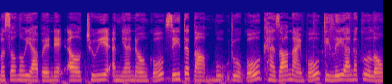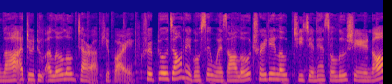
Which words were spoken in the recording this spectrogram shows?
မစွန့်လို့ရဘဲနဲ့ L2 ရဲ့အမြန်နှုန်းကိုဈေးသက်သာမှုတို့ကိုခံစားနိုင်ဖို့ဒီ layer နှစ်ခုလုံးကအတူတူအလုံးလုံးကြတာဖြစ်ပါတယ် crypto ကြောင်းတွေကိုစိတ်ဝင်စားလို့ trading လုပ်ကြည့်ချင်တဲ့ဆိုလို့ရှိရင်တော့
